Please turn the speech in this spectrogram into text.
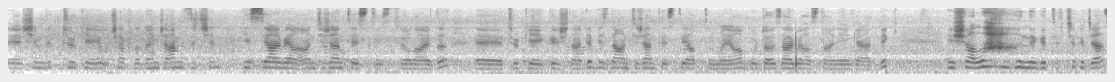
Ee, Şimdi Türkiye'ye uçakla döneceğimiz için PCR veya antijen testi istiyorlardı. Ee, Türkiye'ye girişlerde biz de antijen testi yaptırmaya burada özel bir hastaneye geldik. İnşallah negatif çıkacağız.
